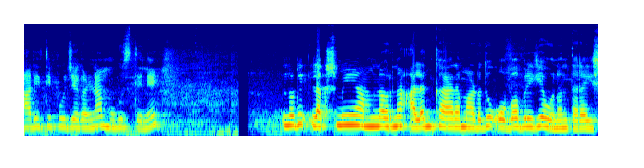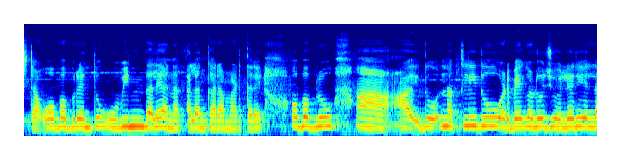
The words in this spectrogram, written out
ಆ ರೀತಿ ಪೂಜೆಗಳನ್ನ ಮುಗಿಸ್ತೀನಿ. ನೋಡಿ, ಲಕ್ಷ್ಮೀ ಅಮ್ಮನವ್ರನ್ನ ಅಲಂಕಾರ ಮಾಡೋದು ಒಬ್ಬೊಬ್ಬರಿಗೆ ಒಂದೊಂದು ಥರ ಇಷ್ಟ. ಒಬ್ಬೊಬ್ಬರಂತೂ ಹೂವಿಂದಲೇ ಅನ, ಅಲಂಕಾರ ಮಾಡ್ತಾರೆ. ಒಬ್ಬೊಬ್ಬರು ಇದು ನಕಲಿದು ಒಡವೆಗಳು ಜ್ಯುವೆಲರಿ ಎಲ್ಲ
